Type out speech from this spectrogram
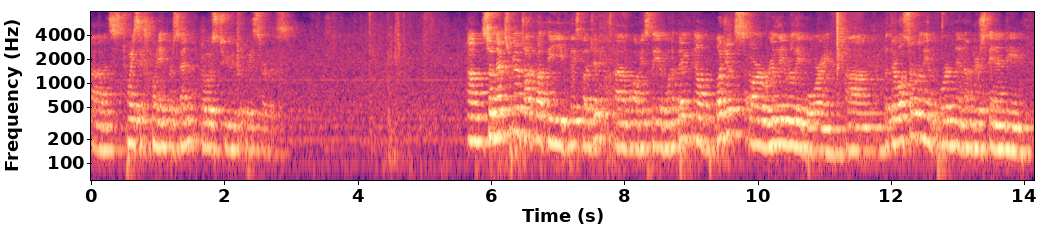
uh, it's 26.8% goes to the police service. Um, so next, we're going to talk about the police budget, um, obviously in Winnipeg. Now, budgets are really, really boring, um, but they're also really important in understanding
